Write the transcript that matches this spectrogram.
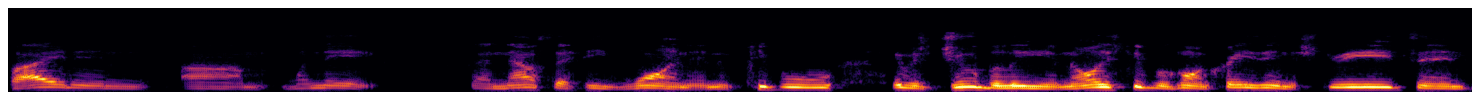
Biden, um, when they announced that he won, and people, it was jubilee, and all these people going crazy in the streets, and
